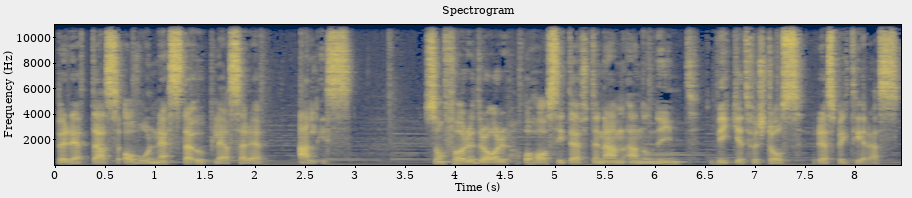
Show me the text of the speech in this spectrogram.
berättas av vår nästa uppläsare, Alice. Som föredrar att ha sitt efternamn anonymt, vilket förstås respekteras.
